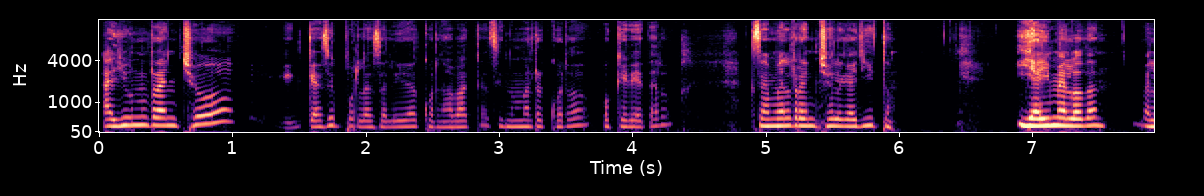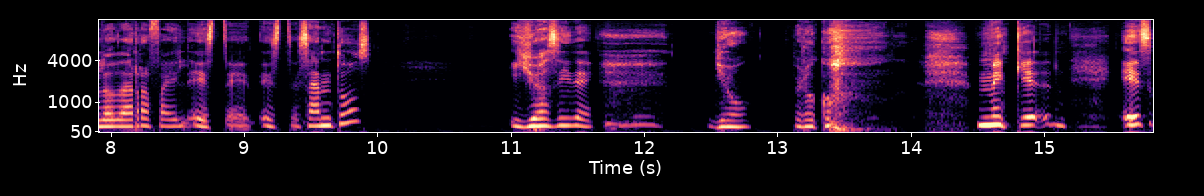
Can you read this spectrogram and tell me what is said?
Hay un rancho eh, casi por la salida a Cuernavaca, si no mal recuerdo, o Querétaro, que se llama el rancho El Gallito. Y ahí me lo dan. Me lo da Rafael este, este Santos. Y yo así de, yo, pero ¿cómo? Me qued- es,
